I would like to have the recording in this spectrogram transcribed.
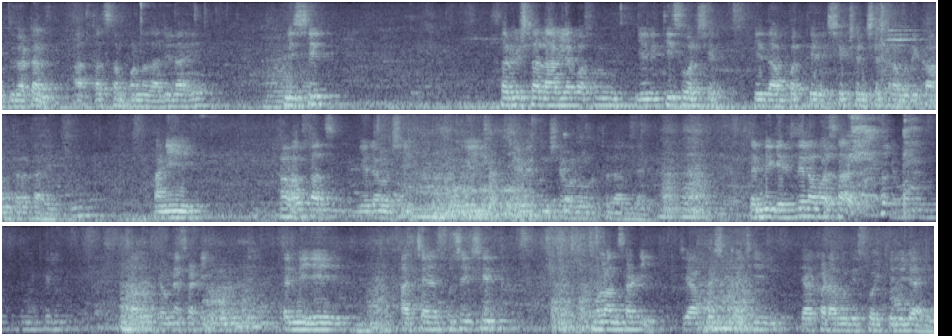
उद्घाटन आत्ताच संपन्न झालेलं आहे. निश्चित सर्व्हिसला लागल्यापासून गेली तीस वर्षे हे दाम्पत्य शिक्षण क्षेत्रामध्ये काम करत आहे आणि आत्ताच गेल्या वर्षी दोघेही सेवेतून सेवानिवृत्त झालेले आहेत. त्यांनी घेतलेला वसा देखील चालू ठेवण्यासाठी त्यांनी हे आजच्या सुशिक्षित मुलांसाठी जी अभ्यासिकाची या कडामध्ये सोय केलेली आहे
